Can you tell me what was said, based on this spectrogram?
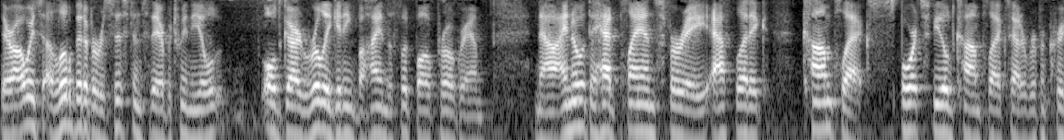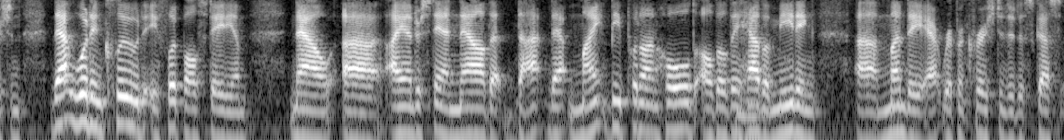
There's always a little bit of a resistance there between the old, old guard really getting behind the football program. Now, I know they had plans for a athletic complex, sports field complex out at Ripon Christian. That would include a football stadium. Now, uh, I understand now that, that that might be put on hold, although they have a meeting uh, Monday at Ripon Christian to discuss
